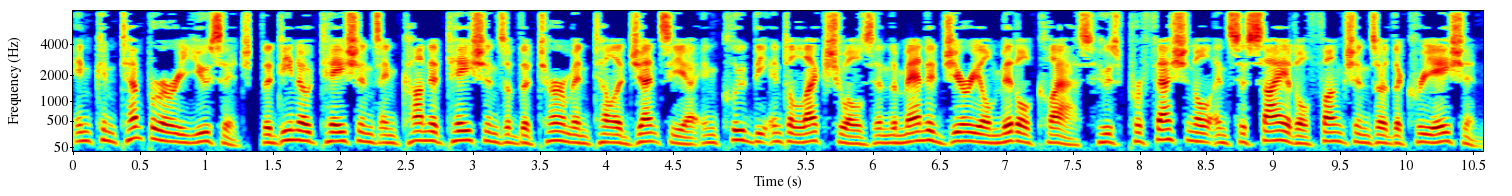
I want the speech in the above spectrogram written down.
in contemporary usage, the denotations and connotations of the term intelligentsia include the intellectuals and the managerial middle class whose professional and societal functions are the creation,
